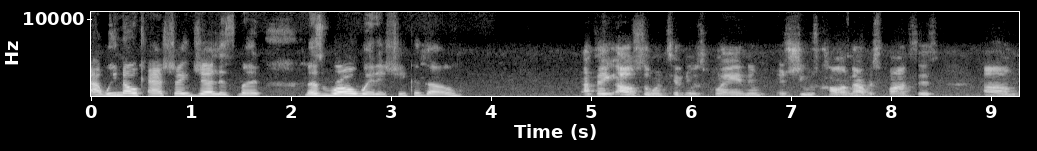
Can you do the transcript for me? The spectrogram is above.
Uh, we know Cache jealous, but let's roll with it. She could go. I think also when Tiffany was playing and, and she was calling out responses, um,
